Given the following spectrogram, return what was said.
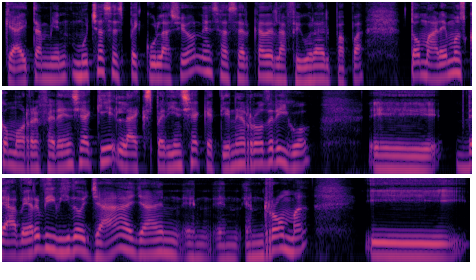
Que hay también muchas especulaciones acerca de la figura del Papa. Tomaremos como referencia aquí la experiencia que tiene Rodrigo eh, de haber vivido ya allá en, en, en Roma y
